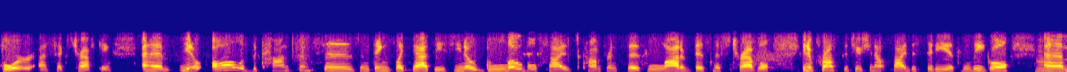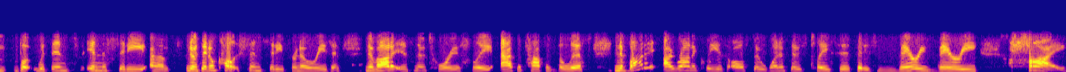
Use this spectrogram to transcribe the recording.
for uh, sex trafficking um, you know, all of the conferences and things like that, these, you know, global sized conferences, a lot of business travel. You know, prostitution outside the city is legal, Mm-hmm. um, but within in the city, um, you know, they don't call it Sin City for no reason. Nevada is notoriously at the top of the list. Nevada, ironically, is also one of those places that is very, very high,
